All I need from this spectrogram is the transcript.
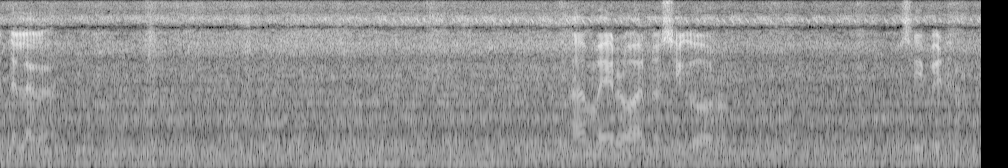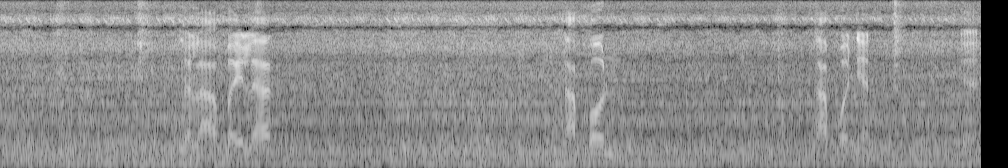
Wala talaga. Ah, mayroon ano siguro. Sibin. Kalabay lahat. Tapon. Tapon yan. Yan.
